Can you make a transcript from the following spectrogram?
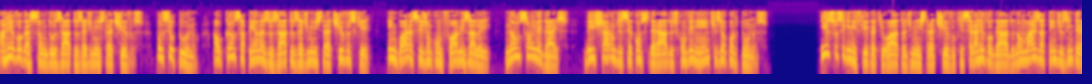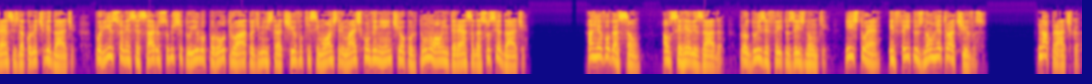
A revogação dos atos administrativos, por seu turno, alcança apenas os atos administrativos que, embora sejam conformes à lei, não são ilegais, deixaram de ser considerados convenientes e oportunos. Isso significa que o ato administrativo que será revogado não mais atende os interesses da coletividade, por isso é necessário substituí-lo por outro ato administrativo que se mostre mais conveniente e oportuno ao interesse da sociedade. A revogação, ao ser realizada, produz efeitos ex nunc, isto é, efeitos não retroativos. Na prática,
